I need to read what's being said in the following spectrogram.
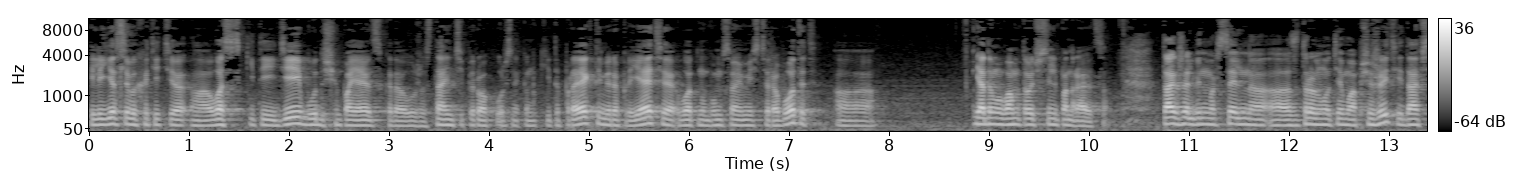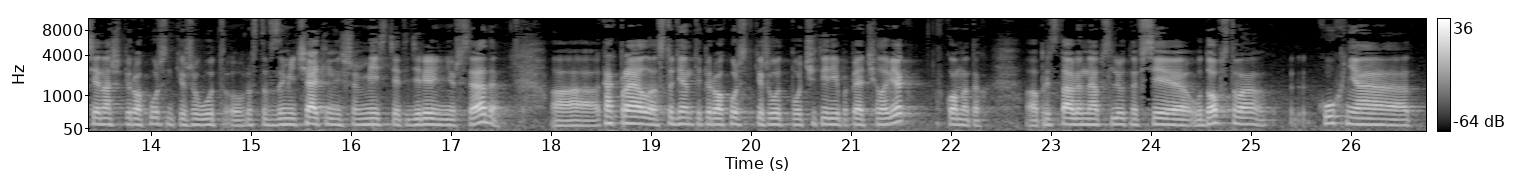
или если вы хотите, а, у вас какие-то идеи в будущем появятся, когда вы уже станете первокурсником, какие-то проекты, мероприятия, вот мы будем с вами вместе работать. А, я думаю, вам это очень сильно понравится. Также Альбин Марсельна затронула тему общежитий. Да, все наши первокурсники живут просто в замечательнейшем месте, это деревня Универсиады. А, как правило, студенты первокурсники живут по 4 по 5 человек в комнатах. Представлены абсолютно все удобства, кухня, Э,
